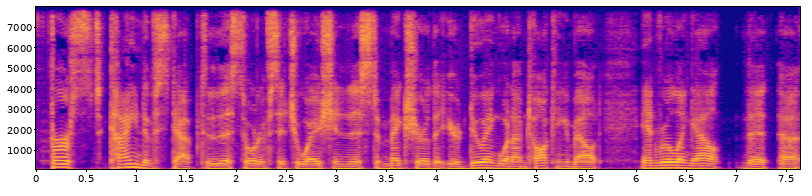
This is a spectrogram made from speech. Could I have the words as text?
first kind of step to this sort of situation is to make sure that you're doing what I'm talking about and ruling out that uh,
